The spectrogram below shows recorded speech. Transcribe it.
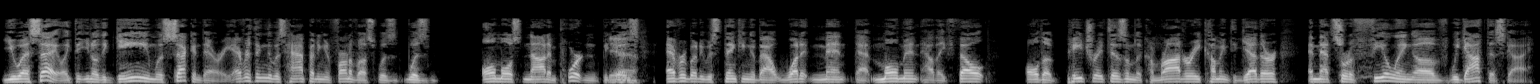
USA. Like the, you know, the game was secondary. Everything that was happening in front of us was, was almost not important because yeah. everybody was thinking about what it meant that moment, how they felt, all the patriotism, the camaraderie coming together and that sort of feeling of we got this guy.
